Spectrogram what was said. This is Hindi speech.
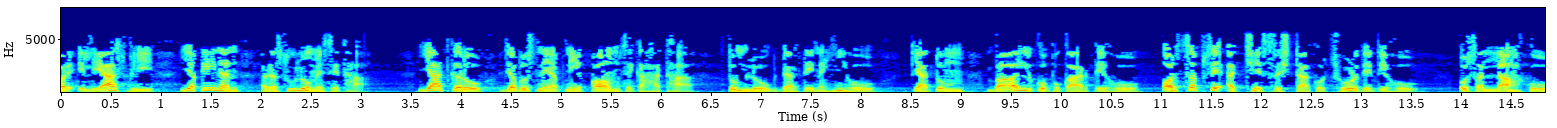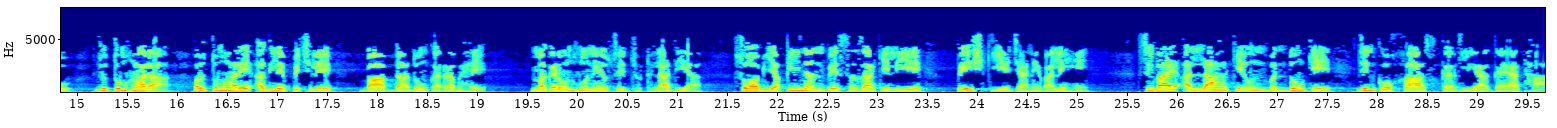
और इलियास भी यकीनन रसूलों में से था याद करो, जब उसने अपनी कौम से कहा था, तुम लोग डरते नहीं हो, क्या तुम बाल को पुकारते हो और सबसे अच्छे सृष्टा को छोड़ देते हो? उस अल्लाह को, जो तुम्हारा और तुम्हारे अगले पिछले बाप दादों का रब है। मगर उन्होंने उसे झुठला दिया। सो अब यकीनन वे सजा के लिए पेश किए जाने वाले हैं, सिवाय अल्लाह के उन बंदों के जिनको खास कर लिया गया था।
